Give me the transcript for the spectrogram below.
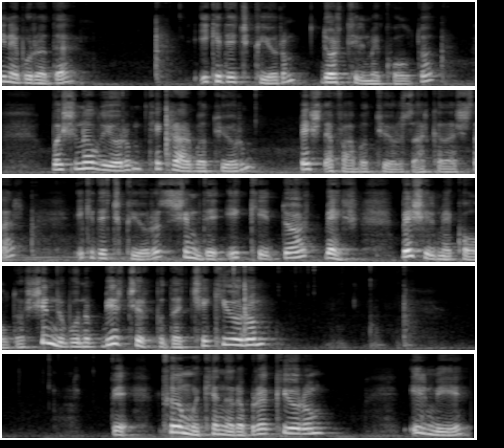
Yine burada iki de çıkıyorum. Dört ilmek oldu. Başını alıyorum. Tekrar batıyorum. Beş defa batıyoruz arkadaşlar. İki de çıkıyoruz. Şimdi iki, dört, beş. Beş ilmek oldu. Şimdi bunu bir çırpıda çekiyorum. Ve tığımı kenara bırakıyorum. ilmeği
